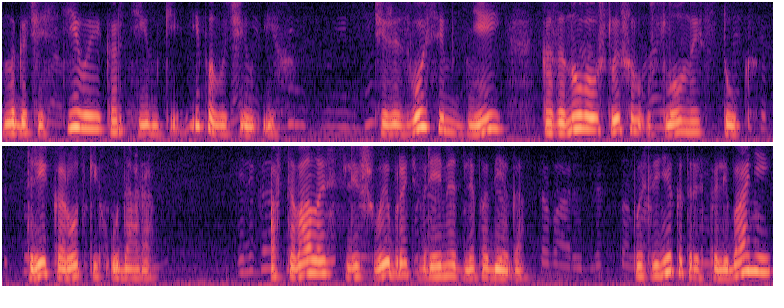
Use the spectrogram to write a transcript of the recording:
благочестивые картинки и получил их. Через восемь дней Казанова услышал условный стук, три коротких удара. Оставалось лишь выбрать время для побега. После некоторых колебаний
